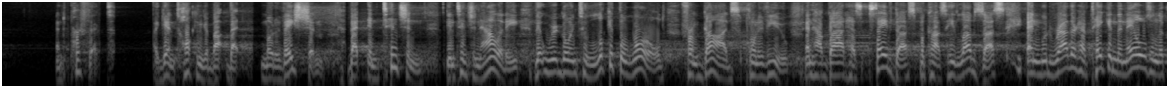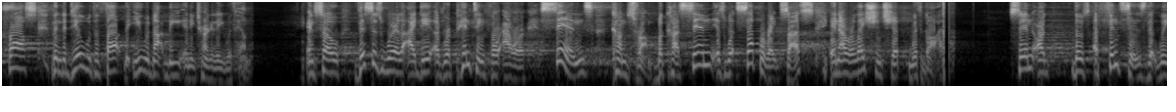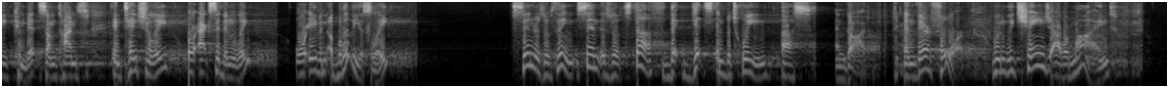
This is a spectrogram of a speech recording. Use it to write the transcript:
and perfect. Again, talking about that motivation, that intention, intentionality that we're going to look at the world from God's point of view and how God has saved us because he loves us and would rather have taken the nails on the cross than to deal with the thought that you would not be in eternity with him. And so, this is where the idea of repenting for our sins comes from, because sin is what separates us in our relationship with God. Sin are those offenses that we commit, sometimes intentionally or accidentally, or even obliviously. Sin is a thing, sin is the stuff that gets in between us and God. And therefore, when we change our mind,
